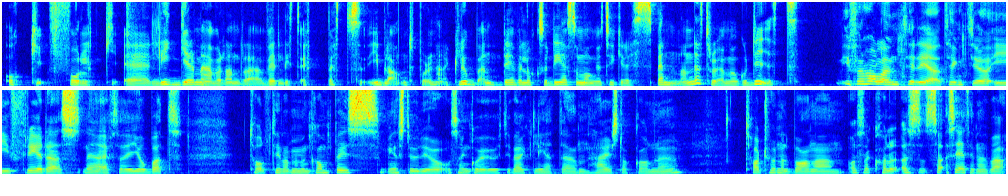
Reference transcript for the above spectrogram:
Och folk eh, ligger med varandra väldigt öppet ibland på den här klubben. Det är väl också det som många tycker är spännande tror jag med att gå dit. I förhållande till det tänkte jag i fredags när jag efter att ha jobbat 12 timmar med min kompis i en studio och sen går jag ut i verkligheten här i Stockholm nu. Tar tunnelbanan och så, kollar, och så säger jag till henne bara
